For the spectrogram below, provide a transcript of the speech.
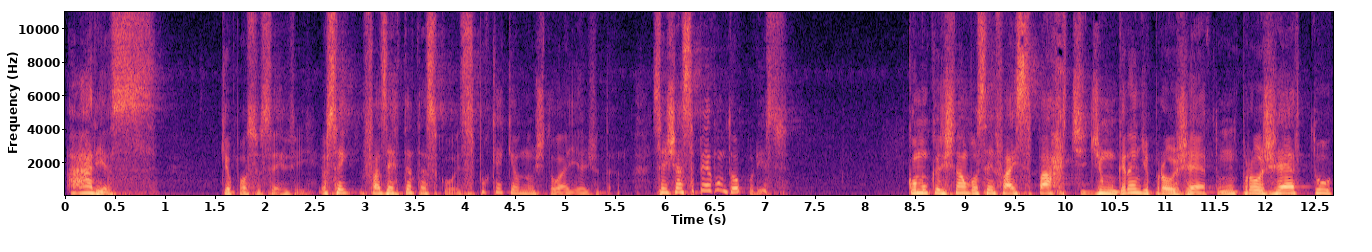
áreas que eu posso servir? Eu sei fazer tantas coisas, por que, que eu não estou aí ajudando? Você já se perguntou por isso? Como cristão, você faz parte de um grande projeto, um projeto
